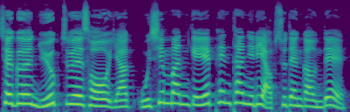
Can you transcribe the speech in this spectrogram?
최근 뉴욕주에서 약 50만 개의 펜타닐이 압수된 가운데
